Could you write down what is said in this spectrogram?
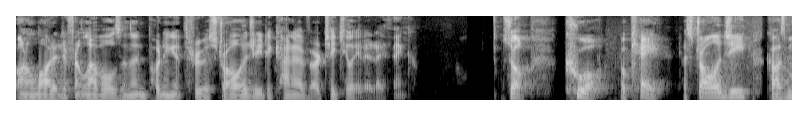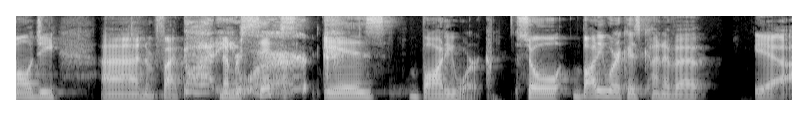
on a lot of different levels and then putting it through astrology to kind of articulate it. I think. So cool. Okay, astrology, cosmology. Uh, number five. Body Number six is body work. So body work is kind of a yeah,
